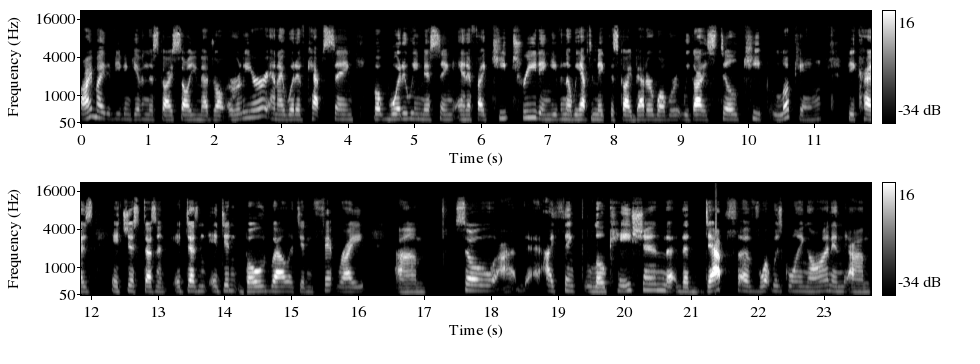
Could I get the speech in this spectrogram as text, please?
I might have even given this guy Solu-Medrol earlier and I would have kept saying, but what are we missing? And if I keep treating, even though we have to make this guy better, well, we're, we got to still keep looking because it just doesn't, it doesn't, it didn't bode well. It didn't fit right. Um, so uh, I think location, the, the depth of what was going on, and because um,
